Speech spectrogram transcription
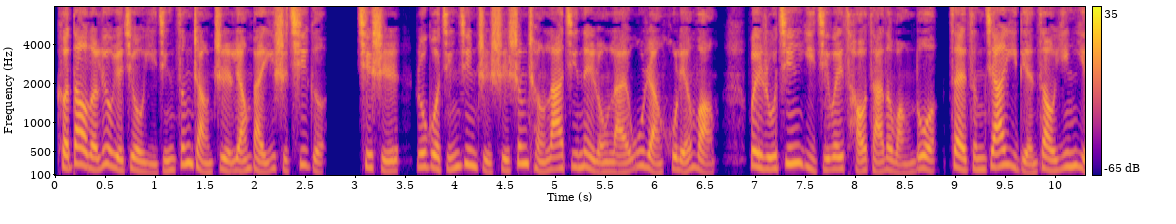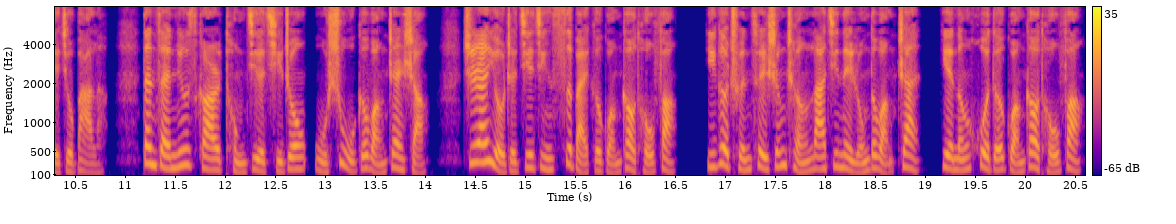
可到了六月就已经增长至两百一十七个。其实，如果仅仅只是生成垃圾内容来污染互联网，为如今已极为嘈杂的网络再增加一点噪音也就罢了。但在 NewsGuard 统计的其中五十五个网站上，居然有着接近四百个广告投放。一个纯粹生成垃圾内容的网站也能获得广告投放，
